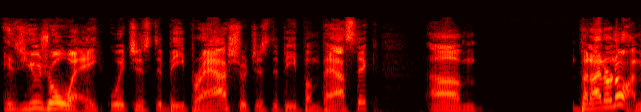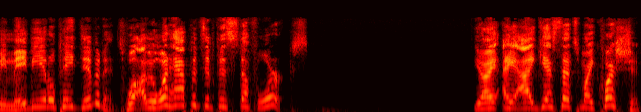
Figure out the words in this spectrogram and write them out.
his usual way, which is to be brash, which is to be bombastic. Um, but I don't know. I mean, maybe it'll pay dividends. Well, I mean, what happens if this stuff works? You know, I, I, I guess that's my question.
